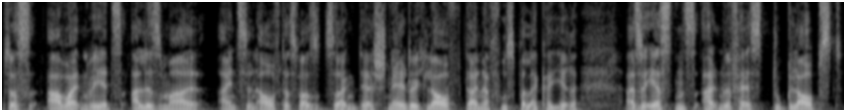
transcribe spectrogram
Das arbeiten wir jetzt alles mal einzeln auf. Das war sozusagen der Schnelldurchlauf deiner Fußballerkarriere. Also erstens halten wir fest, du glaubst,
